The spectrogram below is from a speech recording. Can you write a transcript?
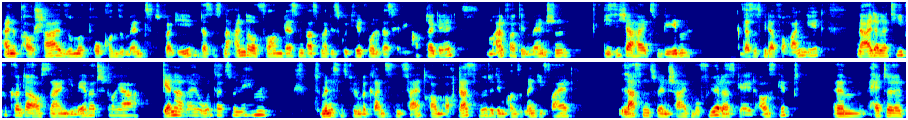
eine Pauschalsumme pro Konsument zu vergeben. Das ist eine andere Form dessen, was mal diskutiert wurde, das Helikoptergeld, um einfach den Menschen die Sicherheit zu geben, dass es wieder vorangeht. Eine Alternative könnte auch sein, die Mehrwertsteuer generell runterzunehmen, zumindest für einen begrenzten Zeitraum. Auch das würde dem Konsument die Freiheit lassen, zu entscheiden, wofür er das Geld ausgibt. Ähm, hätte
